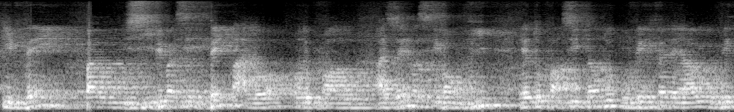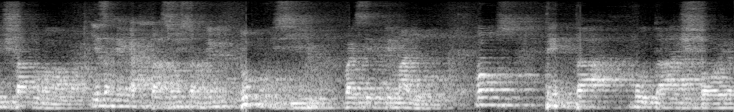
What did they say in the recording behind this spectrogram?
que vêm para o município vai ser bem maior, quando eu falo as verbas que vão vir, eu estou citando o governo federal e o governo estadual. E as arrecadações também do município vai ser bem maior. Vamos tentar mudar a história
